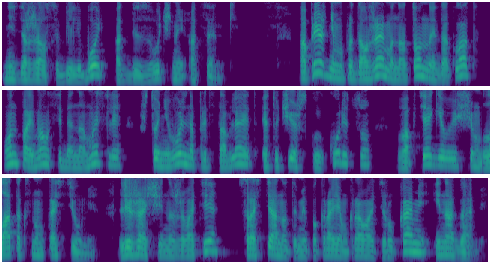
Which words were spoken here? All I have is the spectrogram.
не сдержался Билли Бой от беззвучной оценки. По-прежнему продолжая монотонный доклад, он поймал себя на мысли, что невольно представляет эту чешскую курицу в обтягивающем латексном костюме, лежащей на животе с растянутыми по краям кровати руками и ногами.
